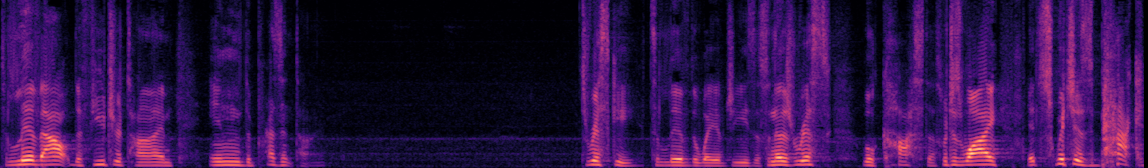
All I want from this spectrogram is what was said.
to live out the future time in the present time. It's risky to live the way of Jesus. And those risks will cost us, which is why it switches back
